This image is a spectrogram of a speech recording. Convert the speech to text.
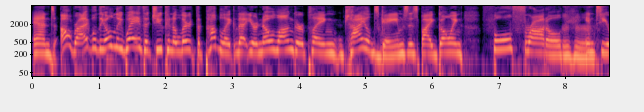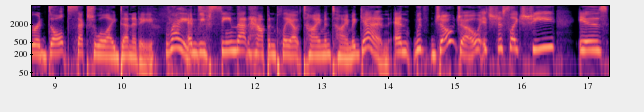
And all right, well, the only way that you can alert the public that you're no longer playing child's games is by going full throttle mm-hmm. into your adult sexual identity. Right. And we've seen that happen play out time and time again. And with JoJo, it's just like she is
